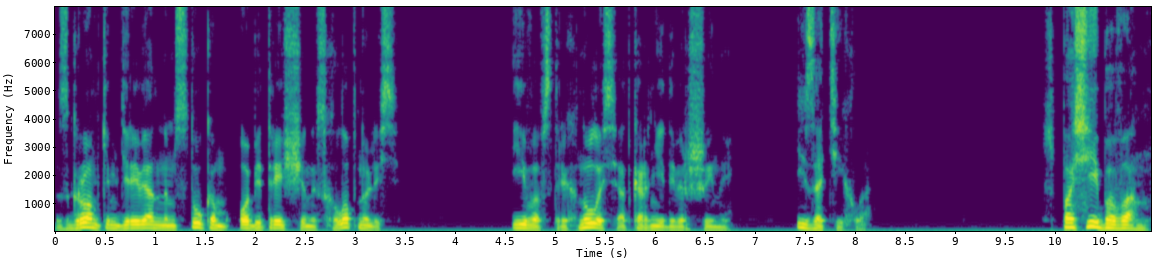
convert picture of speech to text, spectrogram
С громким деревянным стуком обе трещины схлопнулись, Ива встряхнулась от корней до вершины и затихла. «Спасибо вам!»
